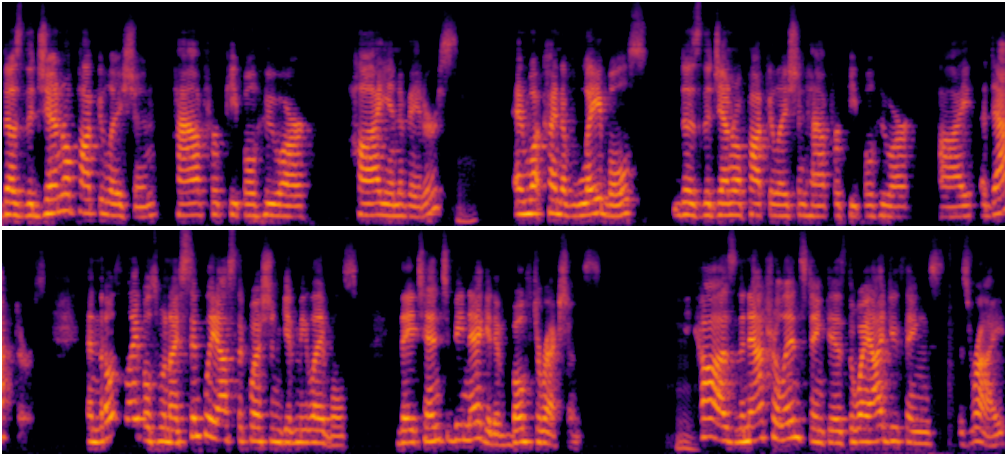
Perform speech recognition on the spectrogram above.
does the general population have for people who are high innovators? Mm-hmm. And what kind of labels does the general population have for people who are high adapters? And those labels, when I simply ask the question, give me labels, they tend to be negative both directions. Hmm. Because the natural instinct is the way I do things is right.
